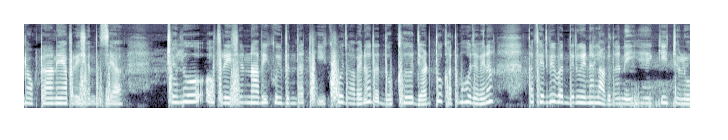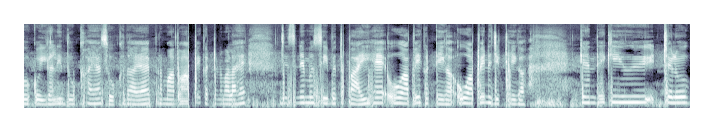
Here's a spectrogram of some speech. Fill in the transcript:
ਡਾਕਟਰਾਂ ਨੇ ਆਪਰੇਸ਼ਨ ਦੱਸਿਆ। ਚਲੋ ਆਪਰੇਸ਼ਨ ਨਾਲ ਵੀ ਕੋਈ ਬੰਦਾ ਠੀਕ ਹੋ ਜਾਵੇ ਨਾ, ਉਹਦਾ ਦੁੱਖ ਜੜ ਤੋਂ ਖਤਮ ਹੋ ਜਾਵੇ ਨਾ, ਤਾਂ ਫਿਰ ਵੀ ਬੰਦੇ ਨੂੰ ਇੰਨਾ ਲੱਗਦਾ ਨਹੀਂ ਹੈ ਕਿ ਚਲੋ ਕੋਈ ਗੱਲ ਨਹੀਂ, ਦੁੱਖ ਆਇਆ, ਸੁੱਖ ਦਾ ਆਇਆ, ਪਰਮਾਤਮਾ ਆਪੇ ਕੱਟਣ ਵਾਲਾ ਹੈ ਜਿਸ ਨੇ ਮੁਸੀਬਤ ਪਾਈ ਹੈ, ਉਹ ਆਪੇ ਕੱਟੇਗਾ, ਉਹ ਆਪੇ ਨਜਿੱਠੇਗਾ। ਕਹਿੰਦੇ ਕਿ ਚਲੋ,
